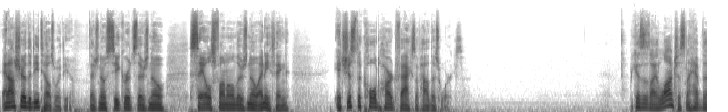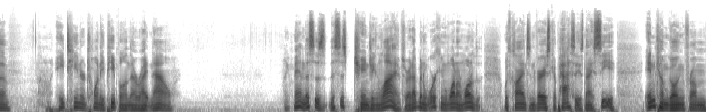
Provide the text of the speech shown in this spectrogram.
And I'll share the details with you. There's no secrets, there's no sales funnel, there's no anything. It's just the cold, hard facts of how this works. Because as I launch this and I have the 18 or 20 people in there right now, like man, this is this is changing lives, right? I've been working one on one with clients in various capacities, and I see income going from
